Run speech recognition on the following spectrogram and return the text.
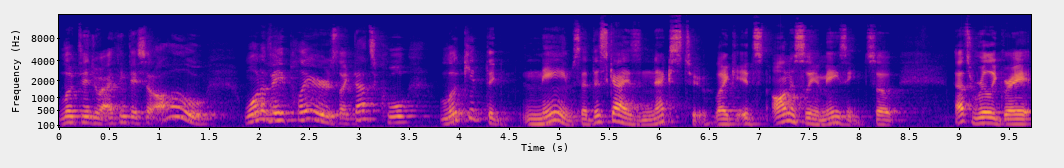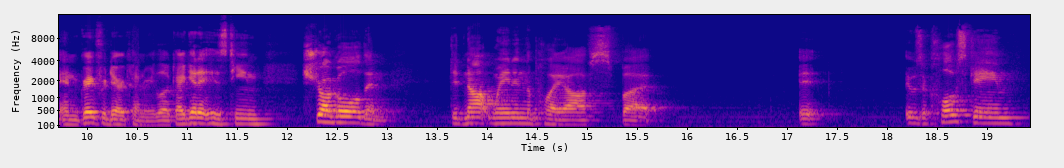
looked into it. I think they said, oh, one of eight players, like that's cool. Look at the names that this guy is next to. Like it's honestly amazing. So that's really great and great for Derrick Henry. Look, I get it. His team struggled and did not win in the playoffs, but it it was a close game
